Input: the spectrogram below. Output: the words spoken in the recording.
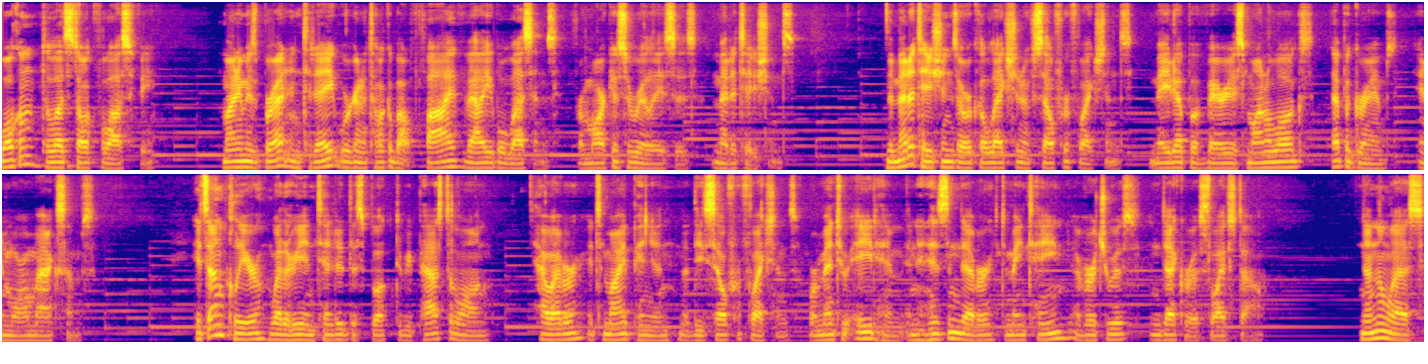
Welcome to Let's Talk Philosophy. My name is Brett, and today we're going to talk about five valuable lessons from Marcus Aurelius' Meditations. The Meditations are a collection of self reflections made up of various monologues, epigrams, and moral maxims. It's unclear whether he intended this book to be passed along, however, it's my opinion that these self reflections were meant to aid him in his endeavor to maintain a virtuous and decorous lifestyle. Nonetheless,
